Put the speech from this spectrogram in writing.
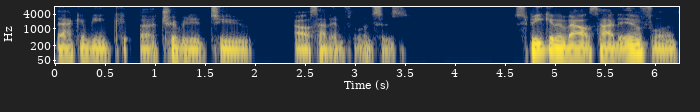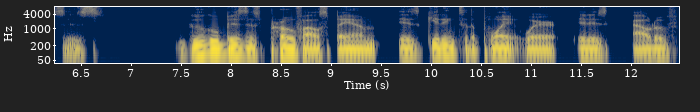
that can be uh, attributed to outside influences speaking of outside influences google business profile spam is getting to the point where it is out of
